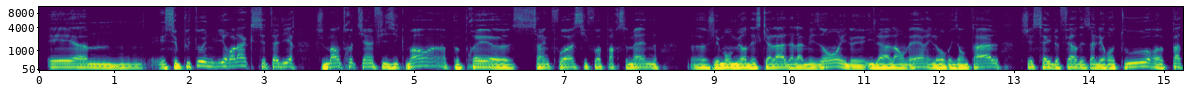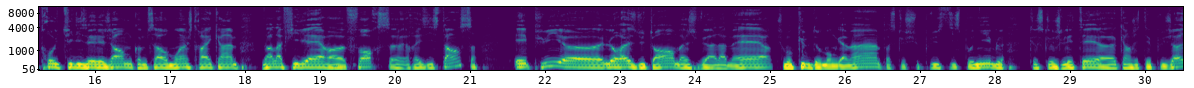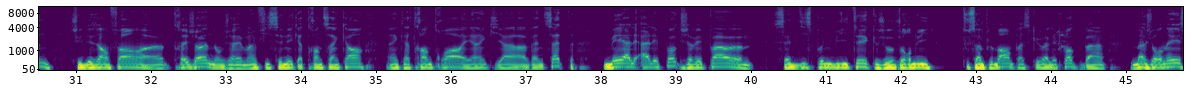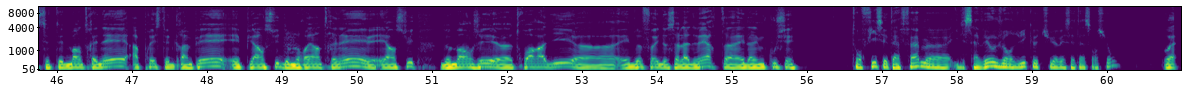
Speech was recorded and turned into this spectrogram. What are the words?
Et, euh, et c'est plutôt une vie relaxe, c'est-à-dire je m'entretiens physiquement hein, à peu près euh, cinq fois, six fois par semaine euh, j'ai mon mur d'escalade à la maison, il est, il est à l'envers, il est horizontal. J'essaye de faire des allers-retours, euh, pas trop utiliser les jambes, comme ça au moins je travaille quand même dans la filière euh, force, résistance. Et puis le reste du temps, ben, je vais à la mer, je m'occupe de mon gamin parce que je suis plus disponible que ce que je l'étais quand j'étais plus jeune. J'ai eu des enfants très jeunes, donc j'avais un fils aîné qui a 35 ans, un qui a 33 et un qui a 27. Mais à l'époque, j'avais pas euh, cette disponibilité que j'ai aujourd'hui. Tout simplement parce que à l'époque, ben, ma journée, c'était de m'entraîner, après c'était de grimper, et puis ensuite de me réentraîner, et, ensuite de manger euh, trois radis euh, et deux feuilles de salade verte et d'aller me coucher. Ton fils et ta femme, ils savaient aujourd'hui que tu avais cette ascension? Ouais.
